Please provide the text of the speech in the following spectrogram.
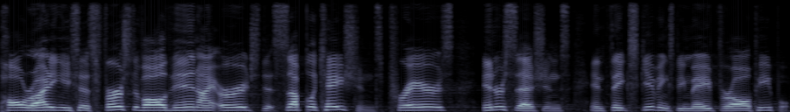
Paul writing, he says, First of all, then I urge that supplications, prayers, intercessions, and thanksgivings be made for all people,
